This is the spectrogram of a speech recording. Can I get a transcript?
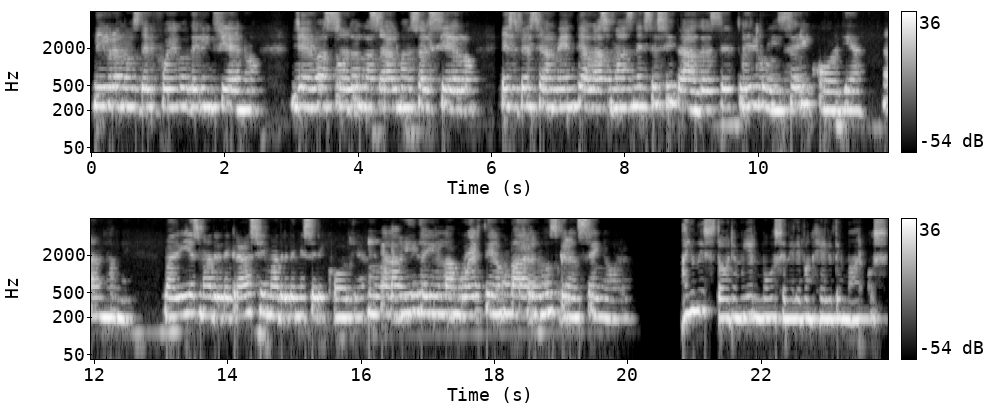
líbranos del fuego del infierno, lleva todas las almas al cielo, especialmente a las más necesitadas de tu, misericordia. Amén. María es Madre de Gracia y Madre de Misericordia. En la vida y en la muerte, amparanos, Gran Señor. Hay una historia muy hermosa en el Evangelio de Marcos,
